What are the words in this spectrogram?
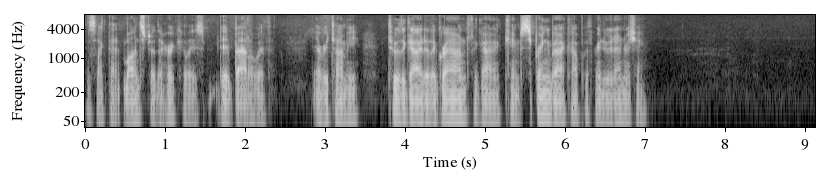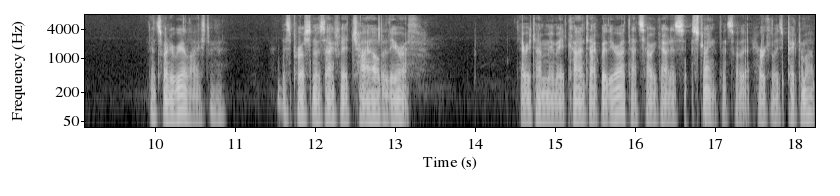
It's like that monster that Hercules did battle with. Every time he threw the guy to the ground, the guy came springing back up with renewed energy. That's when he realized this person was actually a child of the earth. Every time he made contact with the earth, that's how he got his strength, and so that Hercules picked him up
